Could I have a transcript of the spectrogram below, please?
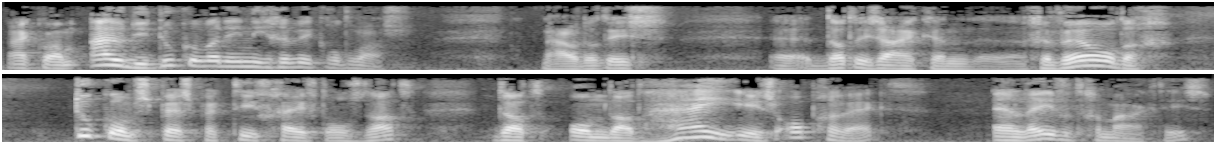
Hij kwam uit die doeken waarin hij gewikkeld was. Nou, dat is, uh, dat is eigenlijk een uh, geweldig toekomstperspectief geeft ons dat. Dat omdat hij is opgewekt en levend gemaakt is,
